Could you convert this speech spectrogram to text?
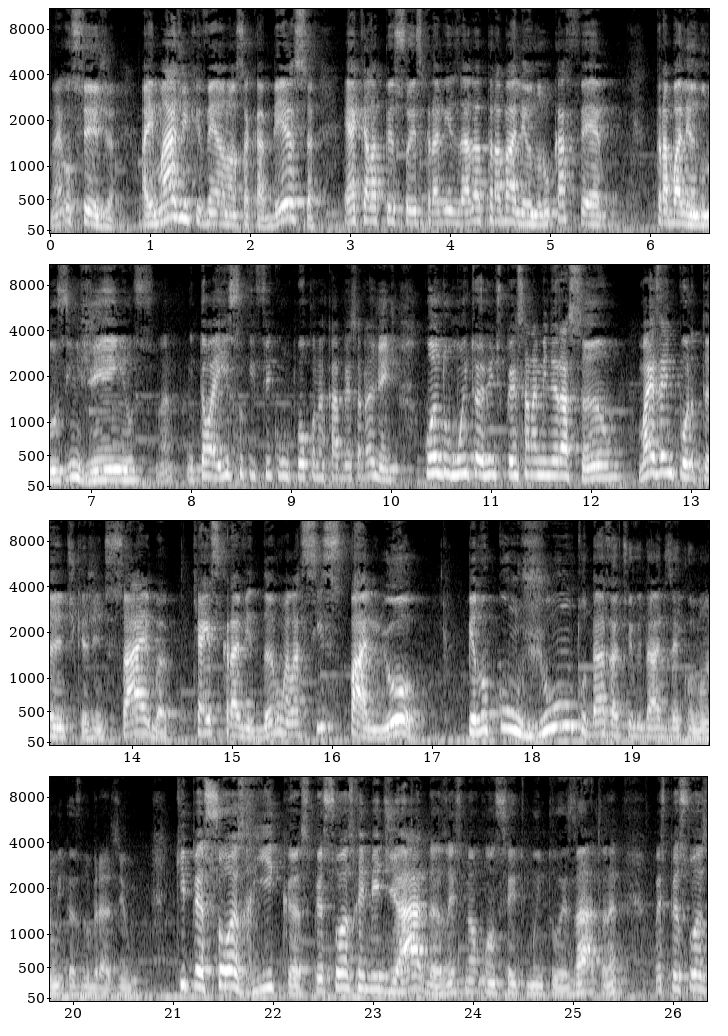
Né? Ou seja, A imagem que vem à nossa cabeça é aquela pessoa escravizada trabalhando no café, trabalhando nos engenhos. Né? Então é isso que fica um pouco na cabeça da gente. Quando muito a gente pensa na mineração. Mas é importante que a gente saiba que a escravidão ela se espalhou pelo conjunto das atividades econômicas no Brasil, que pessoas ricas, pessoas remediadas, esse não é um conceito muito exato, né? Mas pessoas,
